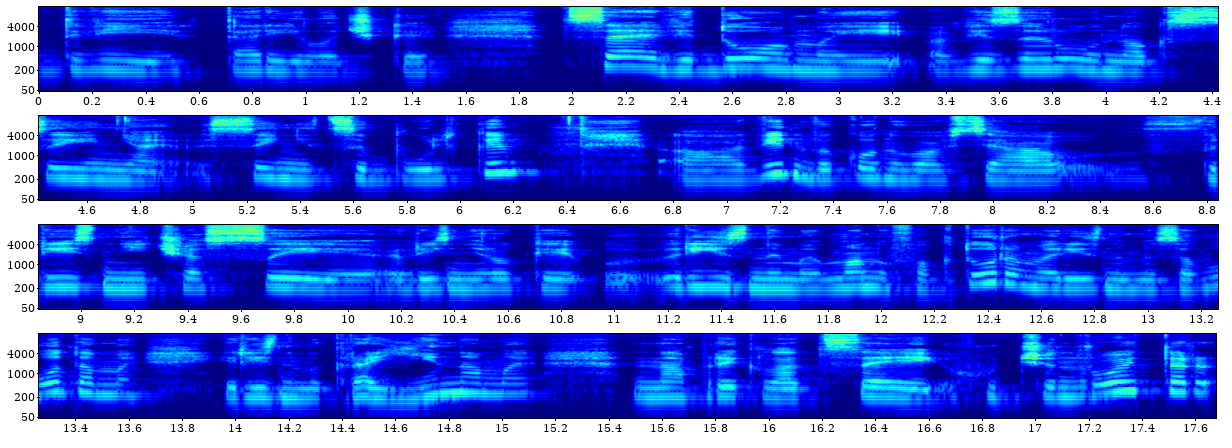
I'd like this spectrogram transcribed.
дві тарілочки. Це відомий візерунок синя, сині цибульки. Він виконувався в різні часи, в різні роки різними мануфактурами, різними заводами і різними країнами. Наприклад, цей Хутченройтер,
